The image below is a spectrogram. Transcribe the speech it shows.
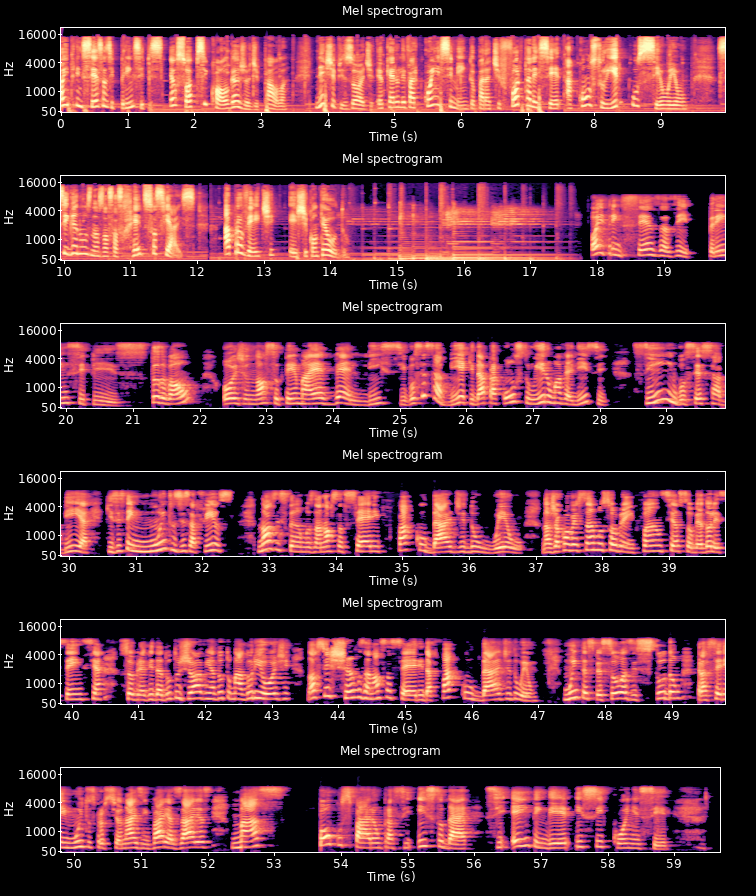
Oi, princesas e príncipes! Eu sou a psicóloga Jodi Paula. Neste episódio, eu quero levar conhecimento para te fortalecer a construir o seu eu. Siga-nos nas nossas redes sociais. Aproveite este conteúdo. Oi, princesas e príncipes! Tudo bom? Hoje o nosso tema é velhice. Você sabia que dá para construir uma velhice? Sim, você sabia que existem muitos desafios? Nós estamos na nossa série Faculdade do Eu. Nós já conversamos sobre a infância, sobre a adolescência, sobre a vida adulto jovem, adulto maduro e hoje nós fechamos a nossa série da Faculdade do Eu. Muitas pessoas estudam para serem muitos profissionais em várias áreas, mas poucos param para se estudar se entender e se conhecer.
